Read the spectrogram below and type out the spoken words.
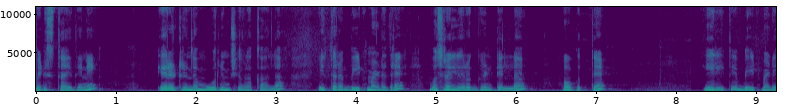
ಬಿಡಿಸ್ತಾ ಇದ್ದೀನಿ. ಎರಡರಿಂದ ಮೂರು ನಿಮಿಷಗಳ ಕಾಲ ಈ ಥರ ಬೀಟ್ ಮಾಡಿದ್ರೆ ಮೊಸರಲ್ಲಿರೋ ಗಂಟೆಲ್ಲ ಹೋಗುತ್ತೆ. ಈ ರೀತಿ ಬೀಟ್ ಮಾಡಿ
